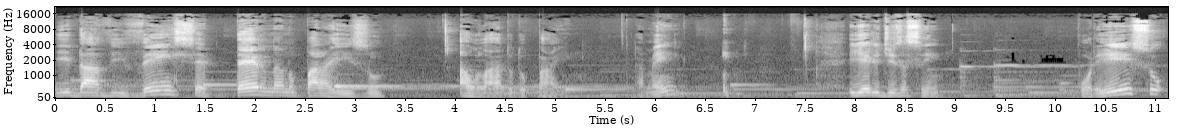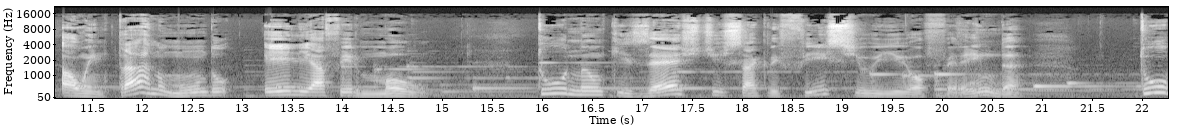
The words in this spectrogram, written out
e da vivência eterna no paraíso ao lado do Pai. Amém? E ele diz assim: Por isso, ao entrar no mundo, ele afirmou: Tu não quiseste sacrifício e oferenda, Tu,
